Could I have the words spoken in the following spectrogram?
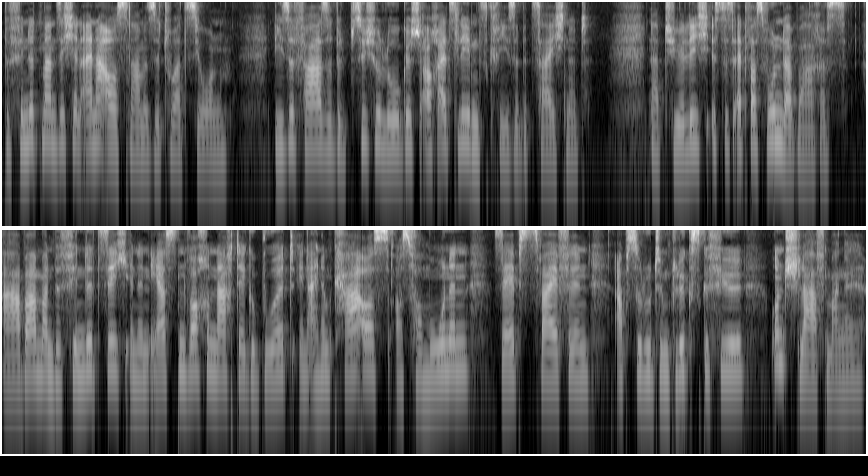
befindet man sich in einer Ausnahmesituation. Diese Phase wird psychologisch auch als Lebenskrise bezeichnet. Natürlich ist es etwas Wunderbares, aber man befindet sich in den ersten Wochen nach der Geburt in einem Chaos aus Hormonen, Selbstzweifeln, absolutem Glücksgefühl und Schlafmangel.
